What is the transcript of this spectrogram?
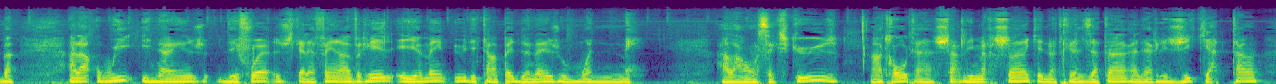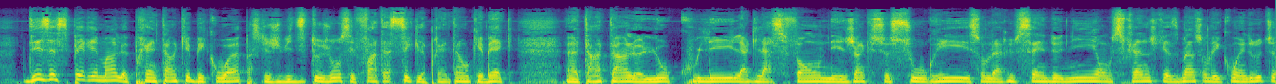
Bon. Alors oui, il neige des fois jusqu'à la fin avril et il y a même eu des tempêtes de neige au mois de mai. Alors, on s'excuse, entre autres à Charlie Marchand, qui est notre réalisateur à la régie, qui attend désespérément le printemps québécois, parce que je lui dis toujours, c'est fantastique le printemps au Québec. Euh, T'entends le l'eau couler, la glace fondre, les gens qui se sourient sur la rue Saint-Denis, on se french quasiment sur les coins de rue. Tu...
